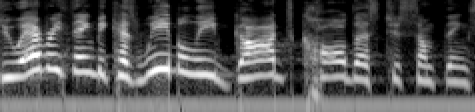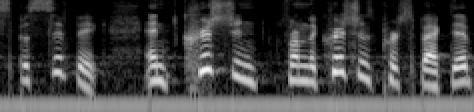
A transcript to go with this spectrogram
do everything because we believe God's called us to something specific. And Christian, from the Christian's perspective,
